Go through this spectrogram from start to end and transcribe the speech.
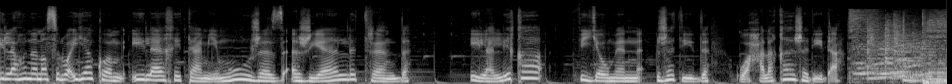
إلى هنا نصل وإياكم إلى ختام موجز أجيال ترند. إلى اللقاء في يوم جديد وحلقة جديدة. thank you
